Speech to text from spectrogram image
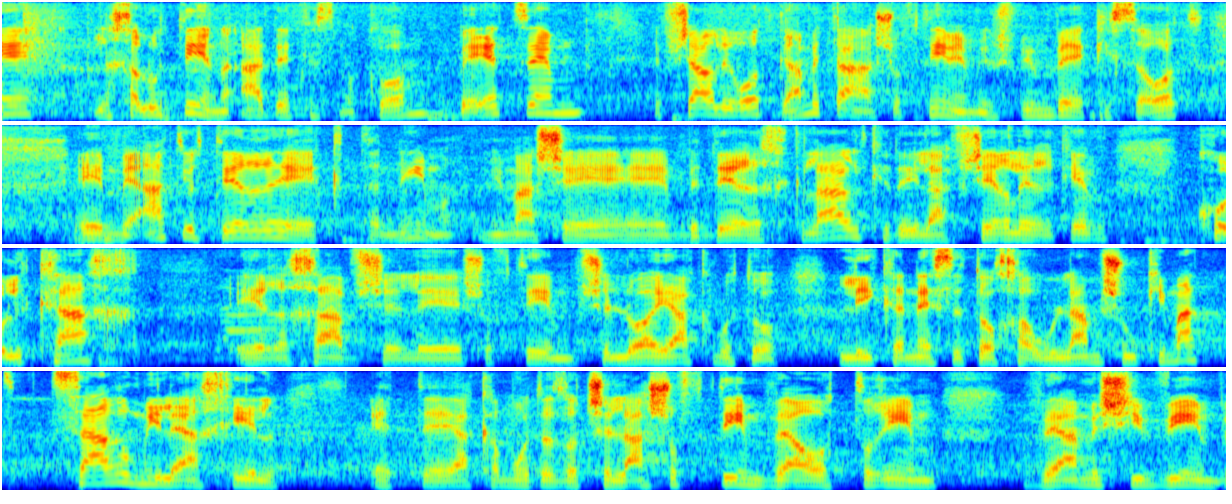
לחלוטין עד אפס מקום. בעצם אפשר לראות גם את השופטים, הם יושבים בכיסאות אה, מעט יותר אה, קטנים ממה שבדרך כלל, כדי לאפשר להרכב כל כך רחב של שופטים, שלא היה כמותו, להיכנס לתוך האולם שהוא כמעט צר מלהכיל את הכמות הזאת של השופטים והעותרים והמשיבים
